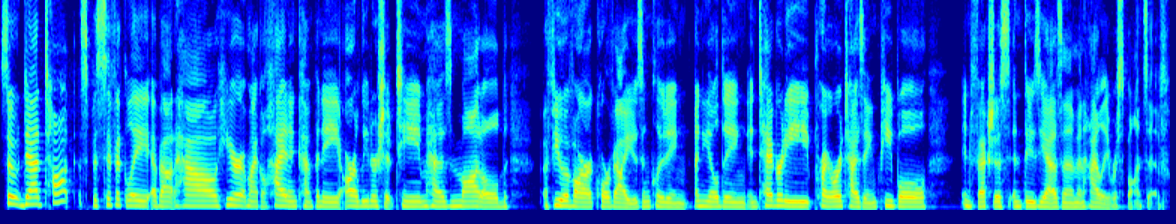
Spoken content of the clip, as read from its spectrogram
So, Dad, talk specifically about how here at Michael Hyatt and Company, our leadership team has modeled a few of our core values, including unyielding integrity, prioritizing people, infectious enthusiasm, and highly responsive.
